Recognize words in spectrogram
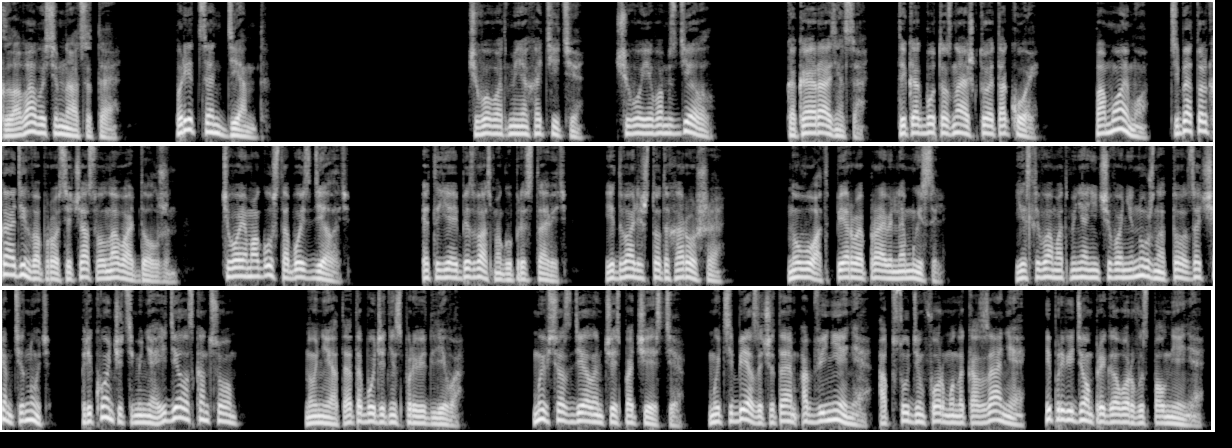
Глава 18. Прецедент. «Чего вы от меня хотите? Чего я вам сделал?» «Какая разница? Ты как будто знаешь, кто я такой. По-моему, тебя только один вопрос сейчас волновать должен. Чего я могу с тобой сделать?» «Это я и без вас могу представить. Едва ли что-то хорошее». «Ну вот, первая правильная мысль. Если вам от меня ничего не нужно, то зачем тянуть? Прикончите меня, и дело с концом». «Ну нет, это будет несправедливо. Мы все сделаем честь по чести. Мы тебе зачитаем обвинение, обсудим форму наказания и приведем приговор в исполнение.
